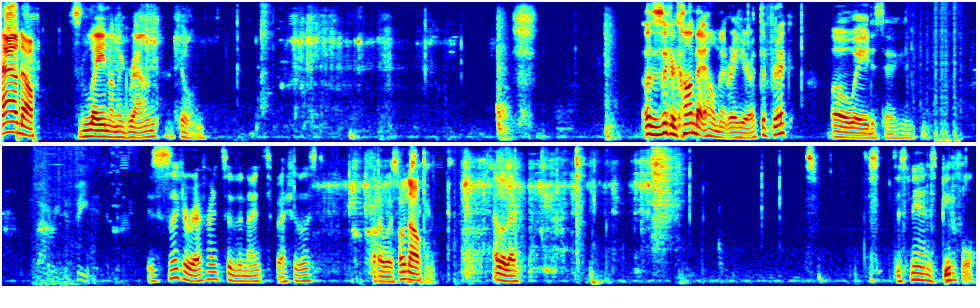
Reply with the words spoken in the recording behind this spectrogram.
Ah no. It's laying on the ground. I kill him. Oh, there's like a combat helmet right here. What the frick? Oh, wait a second. Is this like a reference to the Ninth Specialist? Thought I was. Oh, no. Hello there. This, this, this man is beautiful.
